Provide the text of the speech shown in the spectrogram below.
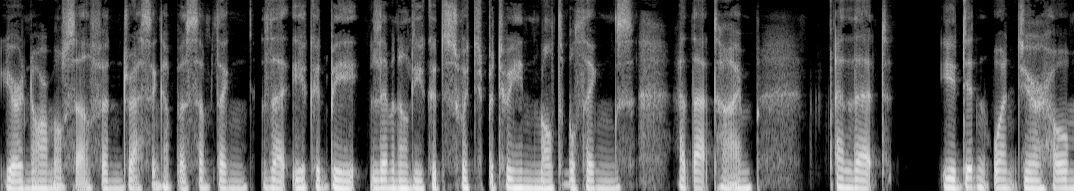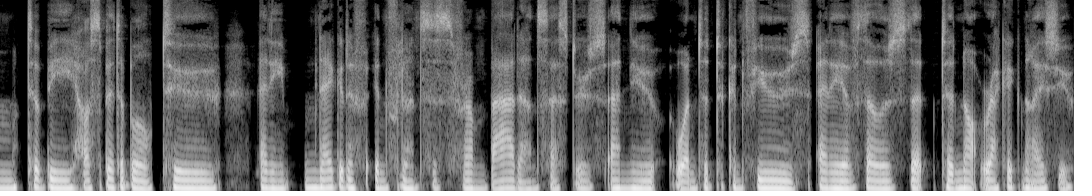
your normal self and dressing up as something that you could be liminal, you could switch between multiple things at that time. And that you didn't want your home to be hospitable to any negative influences from bad ancestors and you wanted to confuse any of those that to not recognize you.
